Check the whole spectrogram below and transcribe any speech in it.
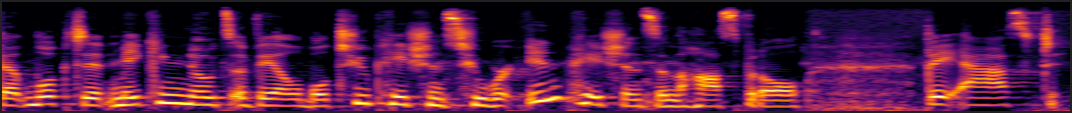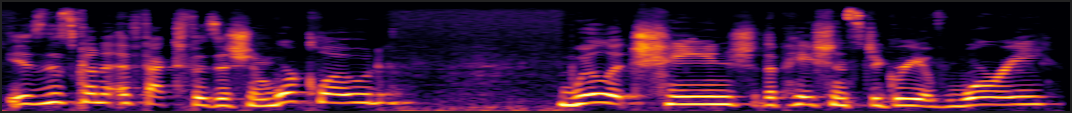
that looked at making notes available to patients who were inpatients in the hospital, they asked Is this going to affect physician workload? Will it change the patient's degree of worry?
